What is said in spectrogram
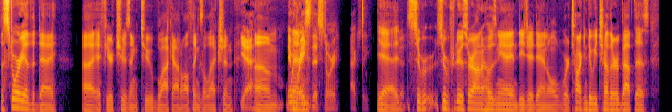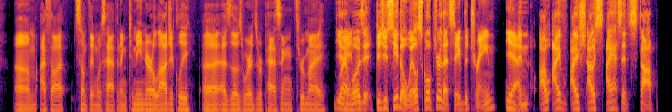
the story of the day. Uh, if you're choosing to block out all things election, Yeah. um, Embrace when- this story, actually. Yeah, Good. super super producer Anna Hosnieh and DJ Daniel were talking to each other about this. Um, I thought something was happening to me neurologically uh, as those words were passing through my Yeah. brain. What was it? Did you see the whale sculpture that saved the train? Yeah, And I, I've, I, I was, I said, stop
